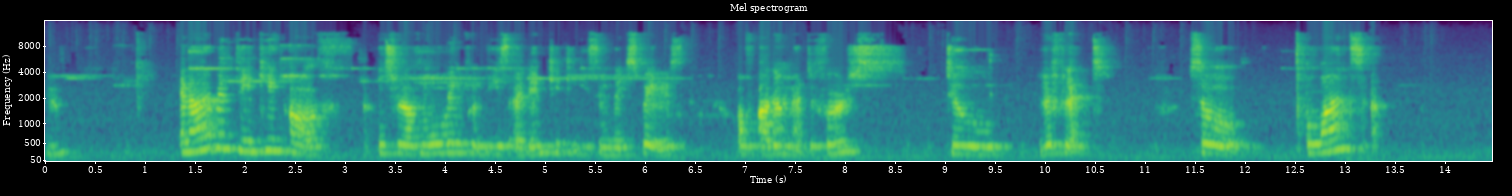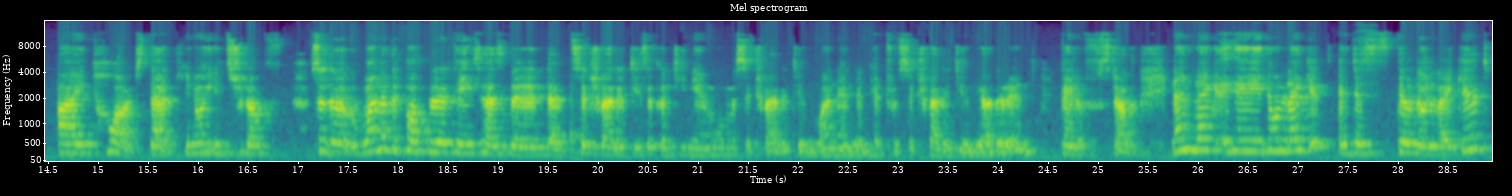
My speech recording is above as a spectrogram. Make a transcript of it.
Yeah. And I have been thinking of, instead of moving from these identities in these ways, of other metaphors to reflect. So once I thought that, you know, instead of so the one of the popular things has been that sexuality is a continuum, homosexuality on one end and heterosexuality on the other end, kind of stuff. And I'm like, I don't like it. I just still don't like it.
